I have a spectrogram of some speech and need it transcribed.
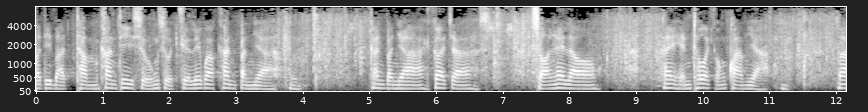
ปฏิบัติทำขั้นที่สูงสุดคือเรียกว่าขั้นปัญญา ขั้นปัญญาก็จะสอนให้เราให้เห็นโทษของความอยาก ว่า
